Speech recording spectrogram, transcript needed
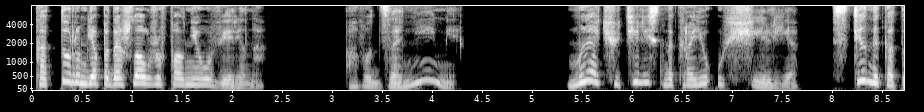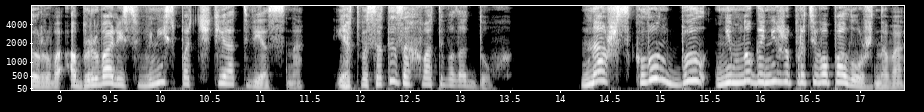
к которым я подошла уже вполне уверенно. А вот за ними мы очутились на краю ущелья, стены которого обрывались вниз почти отвесно, и от высоты захватывало дух. Наш склон был немного ниже противоположного,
